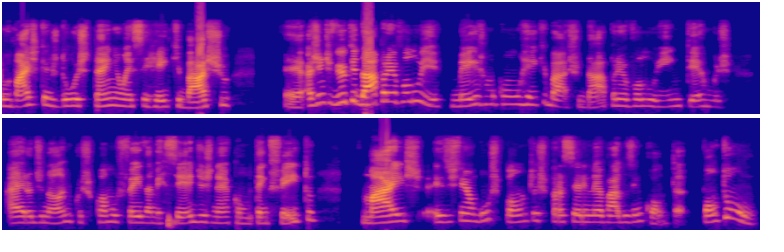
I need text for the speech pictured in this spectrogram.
por mais que as duas tenham esse reiki baixo. É, a gente viu que dá para evoluir, mesmo com o reiki baixo, dá para evoluir em termos aerodinâmicos, como fez a Mercedes, né, como tem feito mas existem alguns pontos para serem levados em conta. Ponto 1. Um,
